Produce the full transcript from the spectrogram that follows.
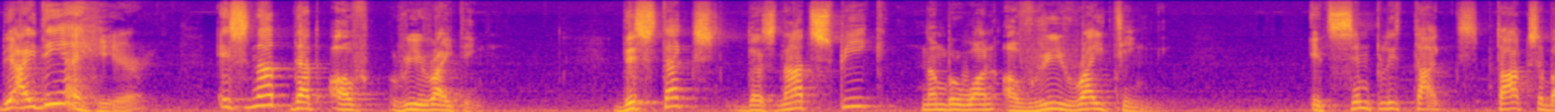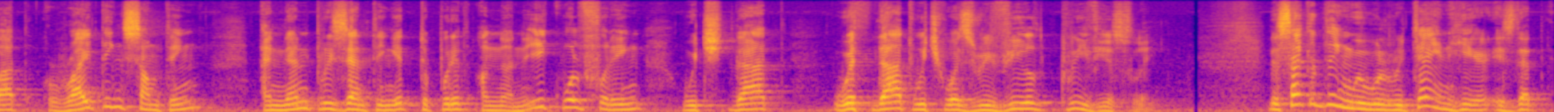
The idea here is not that of rewriting. This text does not speak, number one, of rewriting. It simply talks, talks about writing something and then presenting it to put it on an equal footing which that, with that which was revealed previously. The second thing we will retain here is that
